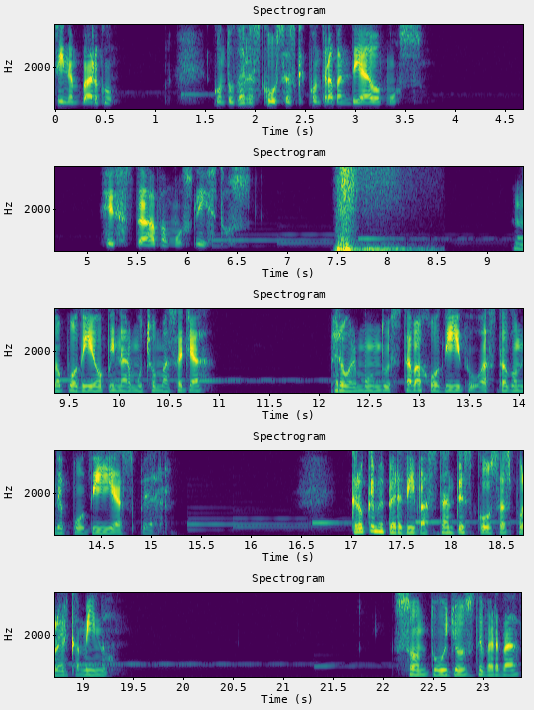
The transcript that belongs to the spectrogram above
Sin embargo, con todas las cosas que contrabandeábamos, estábamos listos. No podía opinar mucho más allá, pero el mundo estaba jodido hasta donde podías ver. Creo que me perdí bastantes cosas por el camino. Son tuyos de verdad.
